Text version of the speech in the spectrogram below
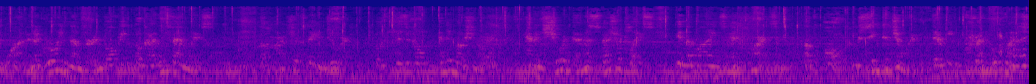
2021 and a growing number involving Oak Island families. The hardships they endured, both physical and emotional, have ensured them a special place in the minds and hearts of all who seek to join their incredible quest.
